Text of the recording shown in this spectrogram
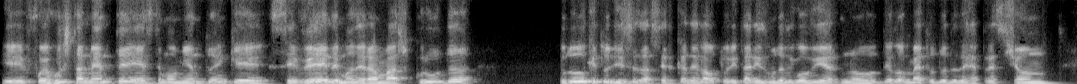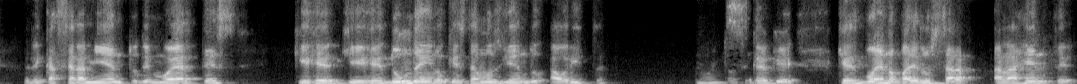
Y fue justamente en este momento en que se ve de manera más cruda todo lo que tú dices acerca del autoritarismo del gobierno, de los métodos de represión, del encarcelamiento, de muertes, que, re, que redunda en lo que estamos viendo ahorita. ¿no? Entonces, sí. creo que, que es bueno para ilustrar a la gente,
